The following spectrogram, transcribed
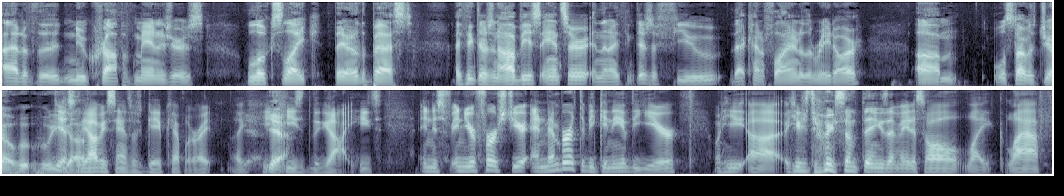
out of the new crop of managers looks like they are the best. I think there's an obvious answer, and then I think there's a few that kind of fly under the radar. Um, we'll start with Joe. Who who do you Yeah, so got? the obvious answer is Gabe Kapler, right? Like he, Yeah. he's the guy. He's in his in your first year. And remember at the beginning of the year when he uh he was doing some things that made us all like laugh.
